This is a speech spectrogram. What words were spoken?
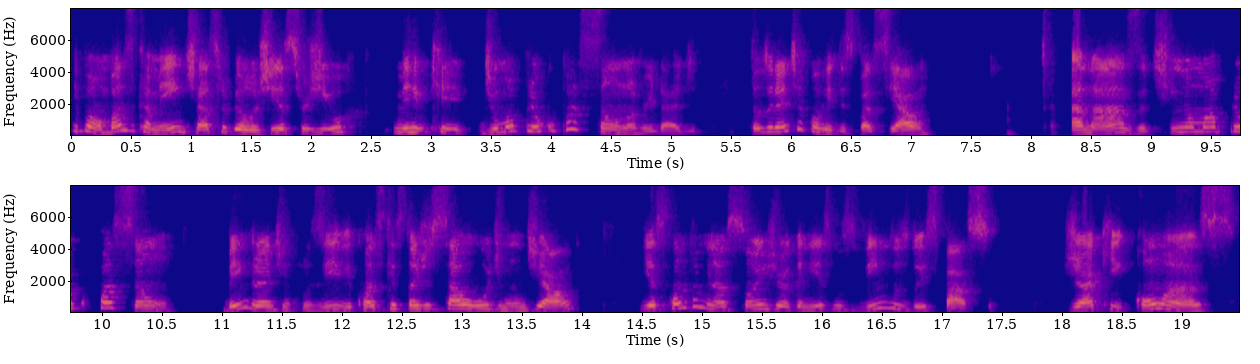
E, bom, basicamente, a astrobiologia surgiu meio que de uma preocupação, na verdade. Então, durante a corrida espacial, a NASA tinha uma preocupação bem grande, inclusive, com as questões de saúde mundial e as contaminações de organismos vindos do espaço, já que com as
